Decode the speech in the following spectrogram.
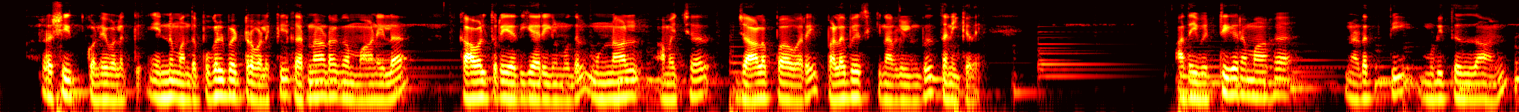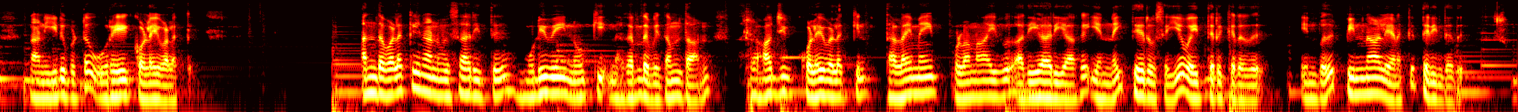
ரஷீத் கொலை வழக்கு. என்னும் அந்த புகழ்பெற்ற வழக்கில் கர்நாடக மாநில காவல்துறை அதிகாரிகள் முதல் முன்னாள் அமைச்சர் ஜாலப்பா வரை பல பேர் சிக்கினார்கள் என்பது தனிக்கதை. அதை வெற்றிகரமாக நடத்தி முடித்ததுதான் நான் ஈடுபட்ட ஒரே கொலை வழக்கு. அந்த வழக்கை நான் விசாரித்து முடிவை நோக்கி நகர்ந்த விதம்தான் ராஜீவ் கொலை வழக்கின் தலைமை புலனாய்வு அதிகாரியாக என்னை தேர்வு செய்ய வைத்திருக்கிறது என்பது பின்னால் எனக்கு தெரிந்தது.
